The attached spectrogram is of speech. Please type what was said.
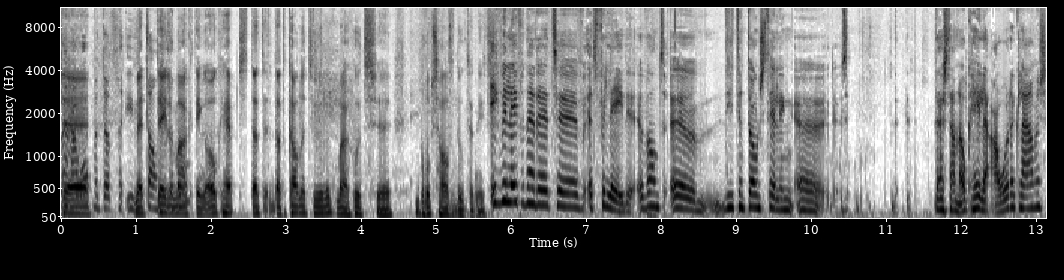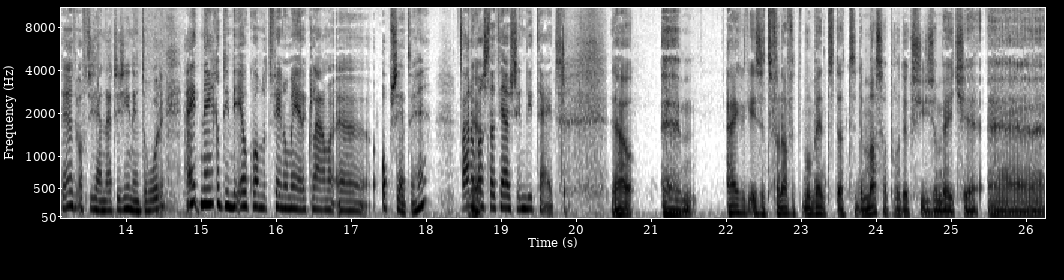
bellen, eh, met dat met irritante telemarketing ook hebt. Dat, dat kan natuurlijk, maar goed, eh, beroepshalve doe ik dat niet. Ik wil even naar het, eh, het verleden. Want eh, die tentoonstelling... daar staan ook hele oude reclames, hè, of die zijn daar te zien en te horen. Eind 19e eeuw kwam het fenomeen reclame eh, opzetten. Hè? Waarom Ja. was dat juist in die tijd? Nou, ehm, eigenlijk is het vanaf het moment dat de massaproductie zo'n beetje eh,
